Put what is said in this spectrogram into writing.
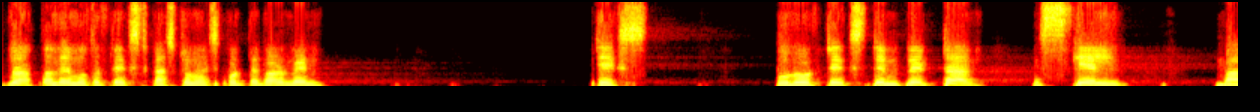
আপনারা আপনাদের মতো টেক্সট কাস্টমাইজ করতে পারবেন। টেক্সট পুরো টেক্সট টেমপ্লেটটার স্কেল বা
